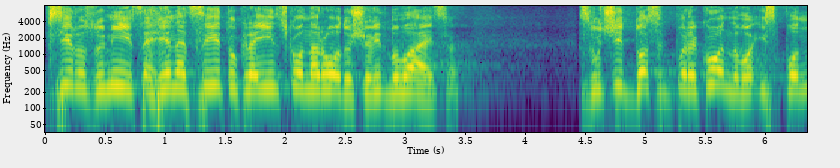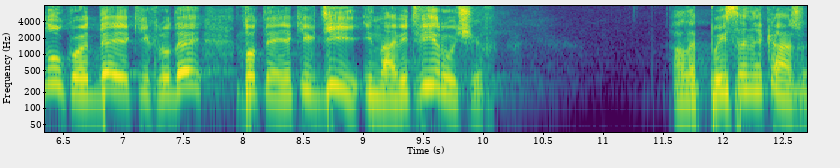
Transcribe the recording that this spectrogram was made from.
Всі розуміють, це геноцид українського народу, що відбувається. Звучить досить переконливо і спонукує деяких людей до деяких дій, і навіть віруючих. Але Писання каже,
